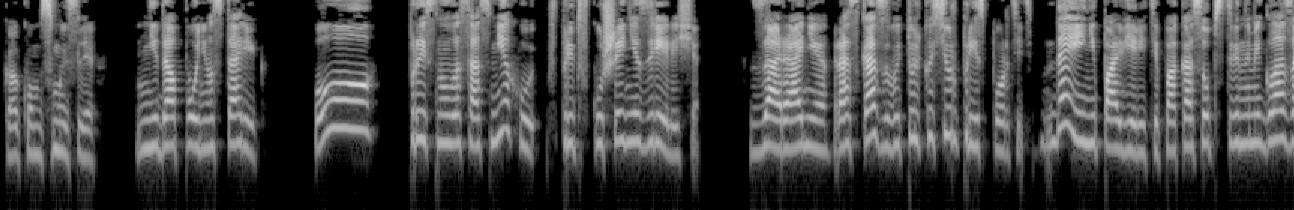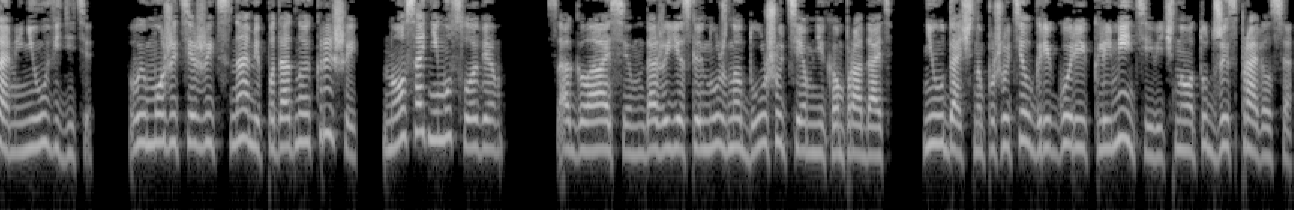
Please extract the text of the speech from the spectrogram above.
В каком смысле? Недопонял старик. О, прыснула со смеху в предвкушении зрелища. Заранее рассказывать только сюрприз портить. Да и не поверите, пока собственными глазами не увидите. Вы можете жить с нами под одной крышей, но с одним условием. Согласен, даже если нужно душу темникам продать. Неудачно пошутил Григорий Клементьевич, но тут же исправился.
